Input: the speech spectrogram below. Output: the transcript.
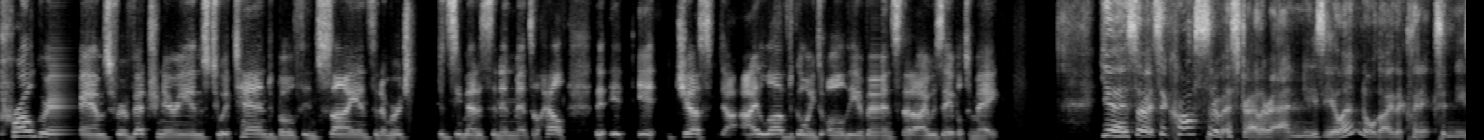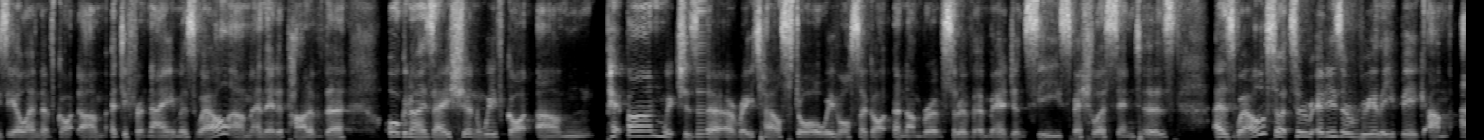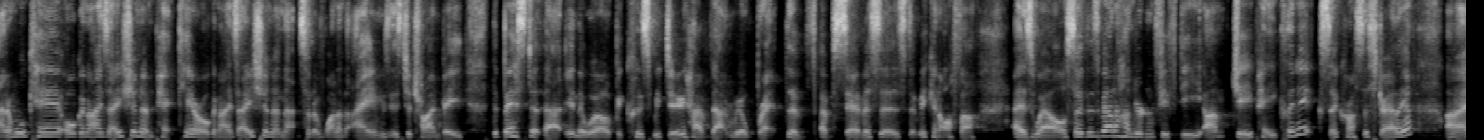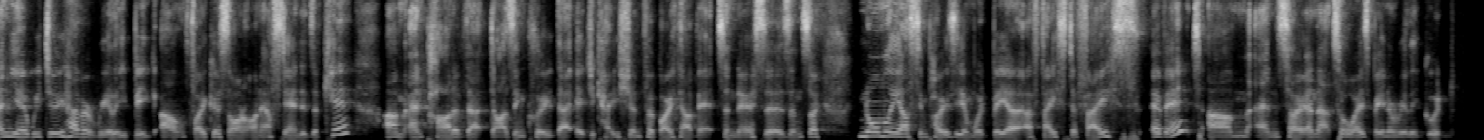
programs for veterinarians to attend, both in science and emergency medicine and mental health. That It, it just, I loved going to all the events that I was able to make. Yeah, so it's across sort of Australia and New Zealand, although the clinics in New Zealand have got um, a different name as well. Um, and then a part of the organisation, we've got um, Petbarn, which is a, a, retail store. We've also got a number of sort of emergency specialist centres as well. So it's a it is a really big um, animal care organisation and pet care organisation, and that's sort of one of the aims is to try and be the best at that in the world because we do have that real breadth of, of services that we can offer as well. So there's about 150 um, GP clinics across Australia, uh, and yeah, we do have a really big um, focus on on our standards of care, um, and part of that does include that education for both our vets and nurses. And so normally our symposium would be a face to face event, um, and so and that's always been a really good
